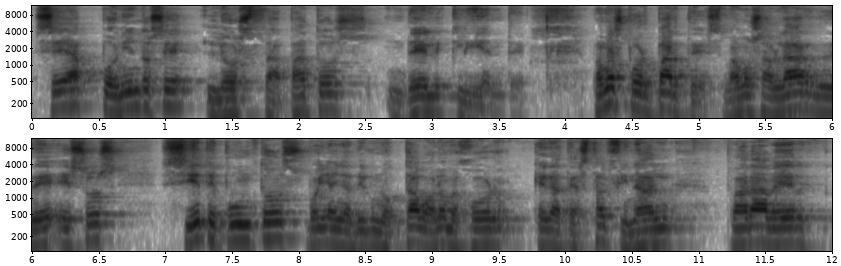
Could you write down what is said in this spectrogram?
sea poniéndose los zapatos del cliente. Vamos por partes, vamos a hablar de esos siete puntos, voy a añadir un octavo a lo mejor, quédate hasta el final para ver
